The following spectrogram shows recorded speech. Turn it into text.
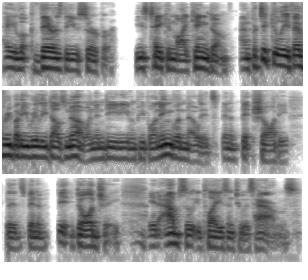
Hey, look, there's the usurper. He's taken my kingdom. And particularly if everybody really does know, and indeed even people in England know, it's been a bit shoddy, it's been a bit dodgy, it absolutely plays into his hands.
